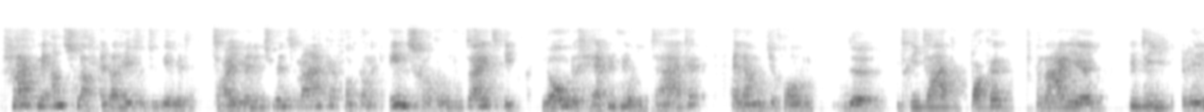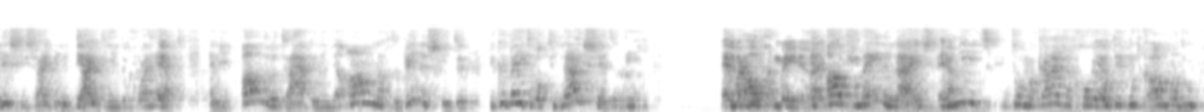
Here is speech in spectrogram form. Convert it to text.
ga ik mee aan de slag. En dat heeft natuurlijk weer met time management te maken. Van kan ik inschatten hoeveel tijd ik nodig heb Mhm. voor die taken. En dan moet je gewoon de drie taken pakken waar je. Die realistisch zijn in de Ja. tijd die je ervoor hebt. En die andere taken die dan allemaal nog te binnen schieten, je beter op die lijst zetten. Die, En de die algemene lijst. een algemene lijst. En Ja. niet door elkaar gaan gooien, oh dit moet ik allemaal doen.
